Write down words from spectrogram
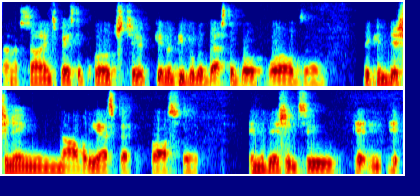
kind of science based approach to giving people the best of both worlds of the conditioning and novelty aspect of CrossFit, in addition to hitting hit,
